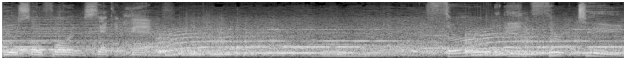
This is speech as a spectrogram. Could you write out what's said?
here so far in the second half. Third and 13.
